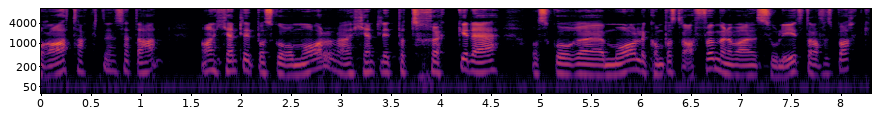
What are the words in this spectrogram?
bra takter å sette han. Nå har han kjent litt på å skåre mål, har kjent litt på trøkket det å skåre mål. Det kom på straffe, men det var en solid straffespark.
